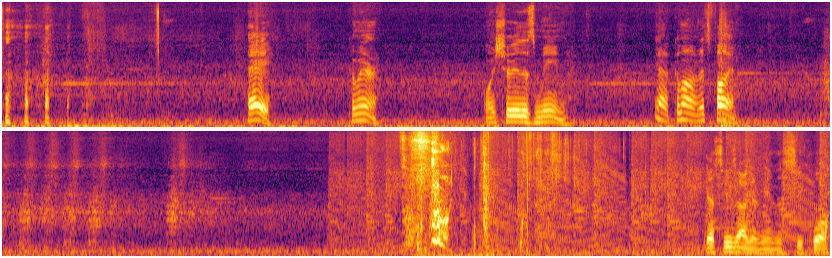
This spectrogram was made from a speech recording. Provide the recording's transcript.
hey, come here. I want to show you this meme. Yeah, come on, it's fine. Guess he's not going to be in the sequel.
